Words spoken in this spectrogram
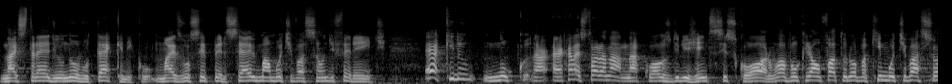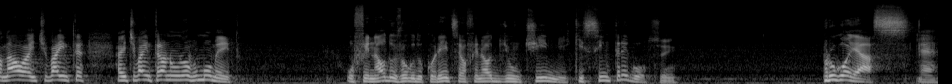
na estreia de um novo técnico, mas você percebe uma motivação diferente. É, aquilo no- é aquela história na, na qual os dirigentes se escoram. Ah, vou criar um fato novo aqui, motivacional, a gente, vai inter- a gente vai entrar num novo momento. O final do jogo do Corinthians é o final de um time que se entregou Sim. para o Goiás. É.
